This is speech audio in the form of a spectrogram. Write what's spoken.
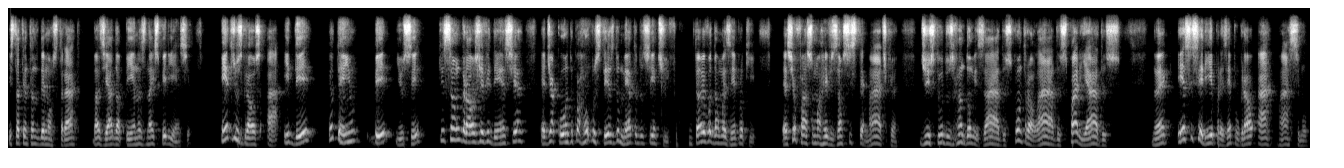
está tentando demonstrar, baseado apenas na experiência. Entre os graus A e D, eu tenho B e o C, que são graus de evidência é, de acordo com a robustez do método científico. Então, eu vou dar um exemplo aqui. É, se eu faço uma revisão sistemática de estudos randomizados, controlados, pareados, é? esse seria, por exemplo, o grau A máximo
